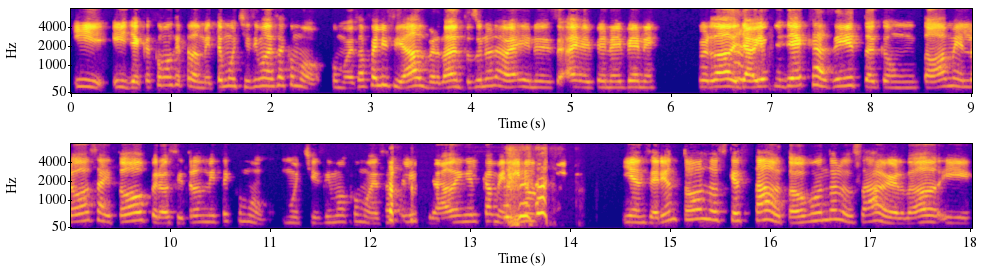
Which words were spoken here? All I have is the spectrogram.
Y, y llega como que transmite muchísimo esa como, como esa felicidad, ¿verdad? Entonces uno la ve y uno dice, ay, ahí viene, ahí viene. ¿Verdad? Ya Yeka así, con toda melosa y todo, pero sí transmite como muchísimo como esa felicidad en el camerino. Y en serio, en todos los que he estado, todo el mundo lo sabe, ¿verdad? Y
